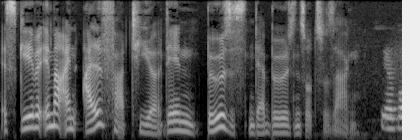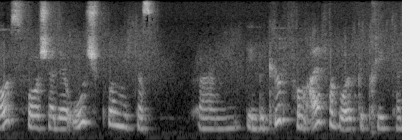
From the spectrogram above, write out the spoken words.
es gebe immer ein Alpha-Tier, den bösesten der Bösen sozusagen. Der Wolfsforscher, der ursprünglich das, ähm, den Begriff vom Alpha-Wolf geprägt hat,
